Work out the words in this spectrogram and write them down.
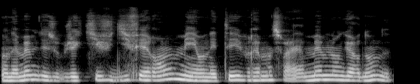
on a même des objectifs différents, mais on était vraiment sur la même longueur d'onde.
